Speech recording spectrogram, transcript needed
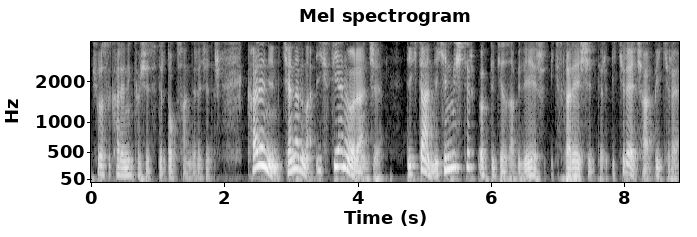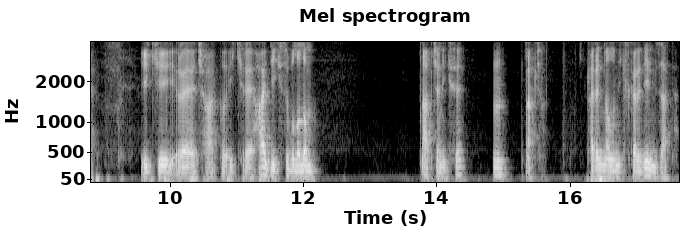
Şurası karenin köşesidir 90 derecedir. Karenin kenarına x diyen öğrenci dikten dikinmiştir. Öklit yazabilir. x kare eşittir 2r çarpı 2r. 2R çarpı 2R. Haydi x'i bulalım. Ne yapacaksın x'i? Hı? Ne yapacaksın? Karenin alanı x kare değil mi zaten?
